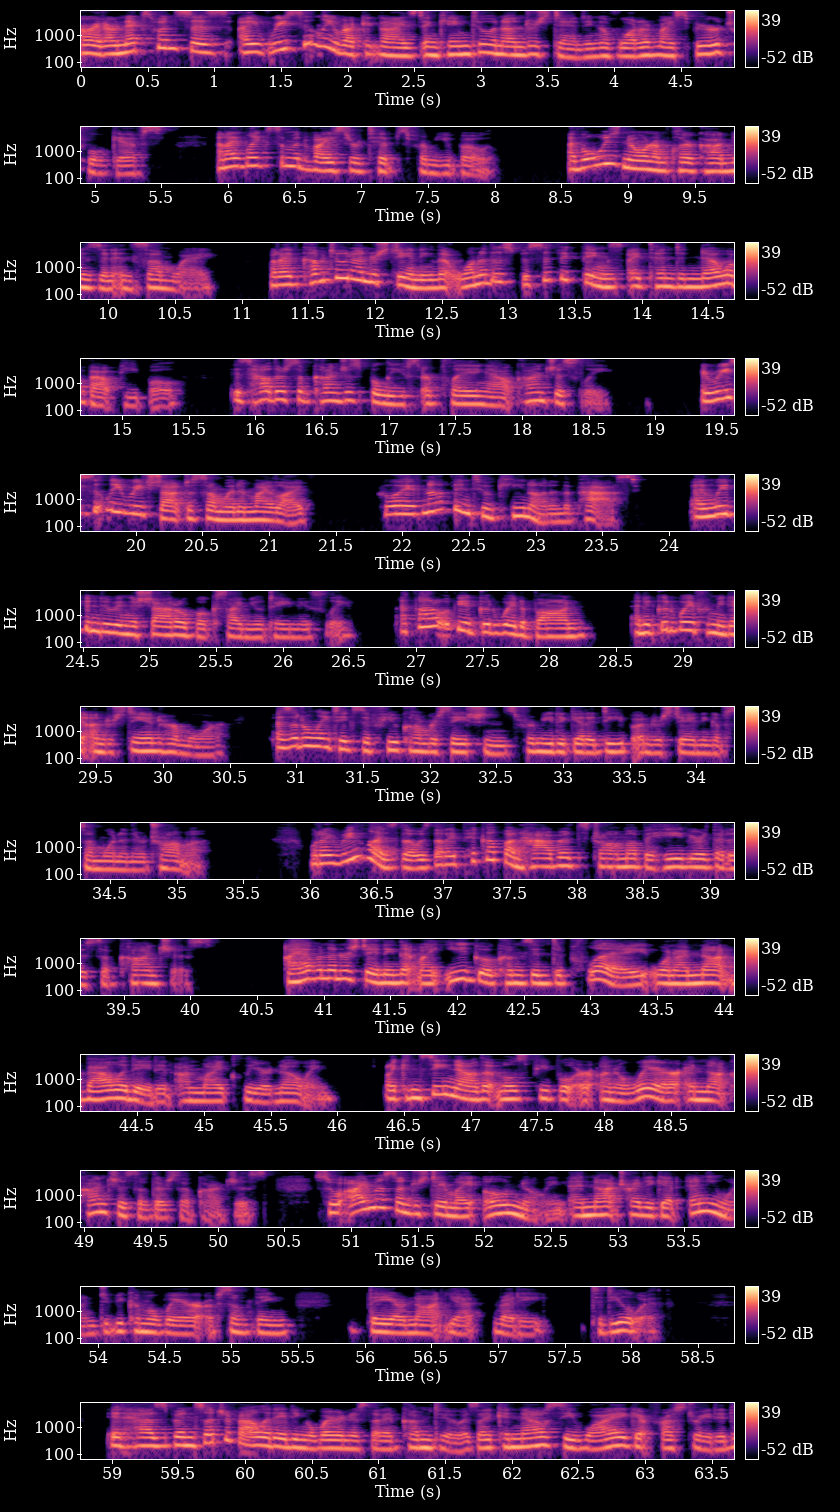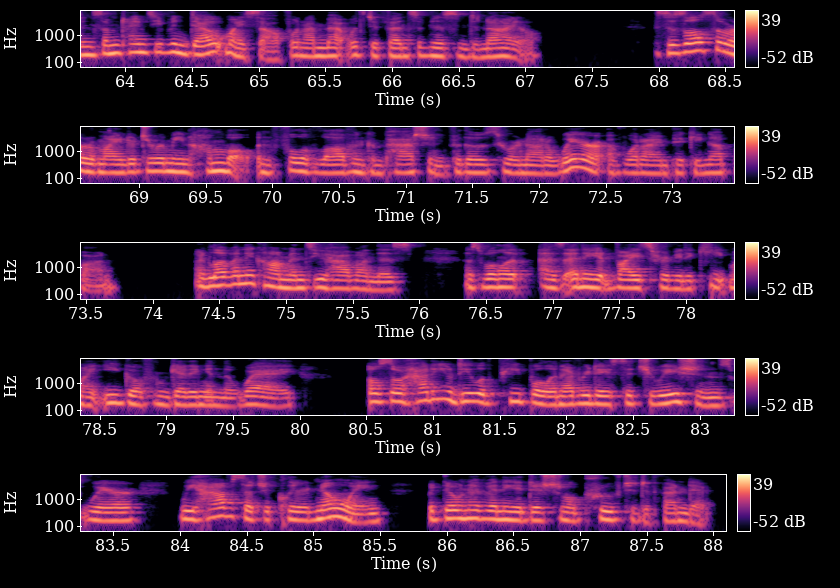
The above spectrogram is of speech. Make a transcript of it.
All right, our next one says I recently recognized and came to an understanding of one of my spiritual gifts, and I'd like some advice or tips from you both. I've always known I'm claircognizant in some way, but I've come to an understanding that one of the specific things I tend to know about people is how their subconscious beliefs are playing out consciously. I recently reached out to someone in my life who I have not been too keen on in the past, and we've been doing a shadow book simultaneously. I thought it would be a good way to bond and a good way for me to understand her more, as it only takes a few conversations for me to get a deep understanding of someone and their trauma. What I realize, though, is that I pick up on habits, trauma, behavior that is subconscious. I have an understanding that my ego comes into play when I'm not validated on my clear knowing. I can see now that most people are unaware and not conscious of their subconscious. So I must understand my own knowing and not try to get anyone to become aware of something they are not yet ready to deal with. It has been such a validating awareness that I've come to, as I can now see why I get frustrated and sometimes even doubt myself when I'm met with defensiveness and denial. This is also a reminder to remain humble and full of love and compassion for those who are not aware of what I am picking up on. I'd love any comments you have on this, as well as any advice for me to keep my ego from getting in the way. Also, how do you deal with people in everyday situations where we have such a clear knowing, but don't have any additional proof to defend it?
